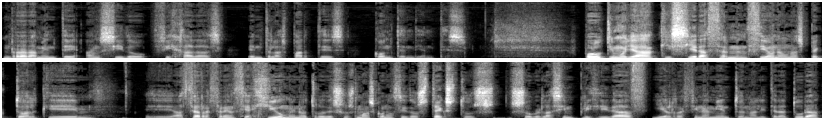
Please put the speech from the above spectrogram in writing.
raramente han sido fijadas entre las partes contendientes. Por último, ya quisiera hacer mención a un aspecto al que eh, hace referencia Hume en otro de sus más conocidos textos sobre la simplicidad y el refinamiento en la literatura,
